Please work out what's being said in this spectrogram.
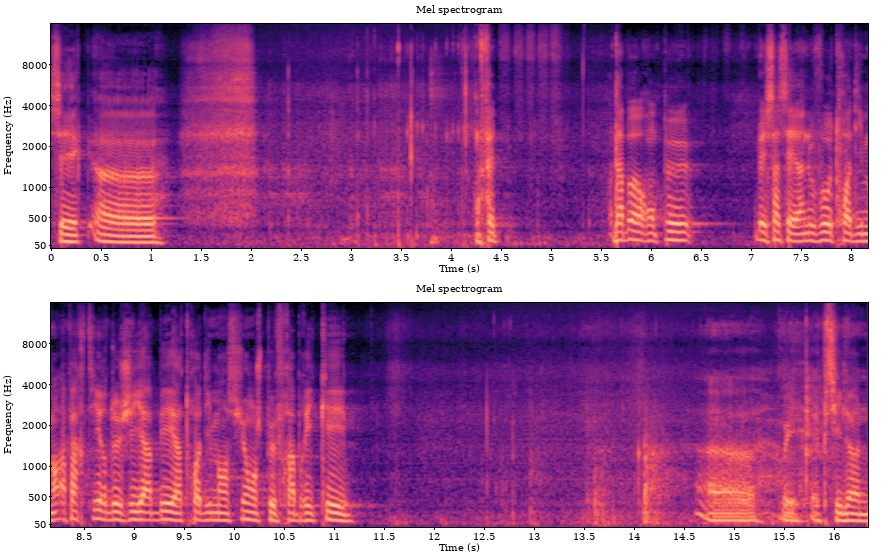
c'est. En fait, d'abord, on peut, et ça c'est à nouveau trois dimensions, à partir de JAB à trois dimensions, je peux fabriquer euh, oui, epsilon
